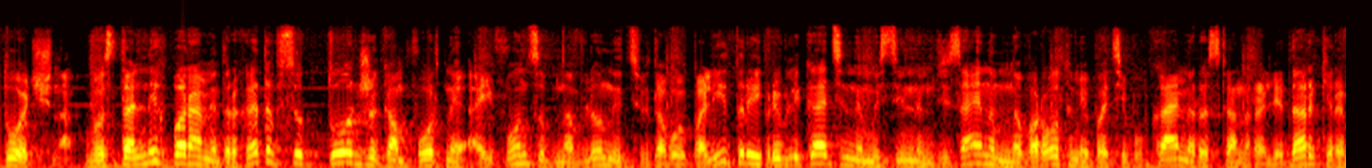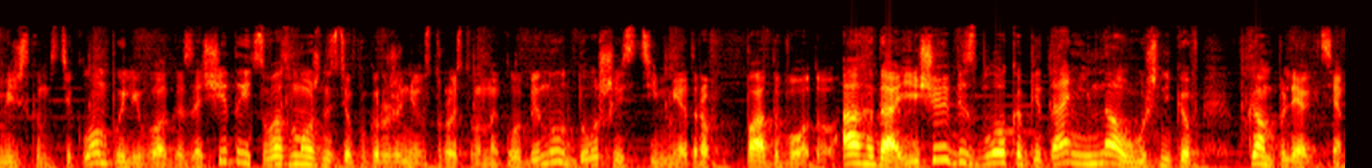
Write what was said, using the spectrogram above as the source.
точно. В остальных параметрах это все тот же комфортный iPhone с обновленной цветовой палитрой, привлекательным и стильным дизайном, наворотами по типу камеры, сканера лидар, керамическим стеклом, пыли влагозащитой, с возможностью погружения устройства на глубину до 6 метров под воду. Ах да, еще и без блока питания и наушников в комплекте.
